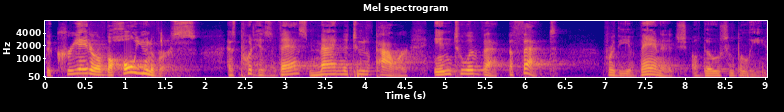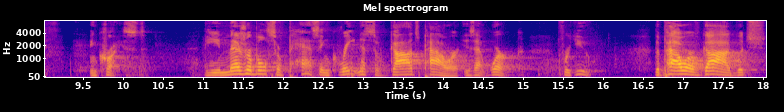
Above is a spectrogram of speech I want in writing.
the creator of the whole universe, has put his vast magnitude of power into effect for the advantage of those who believe in Christ. The immeasurable, surpassing greatness of God's power is at work for you. The power of God, which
